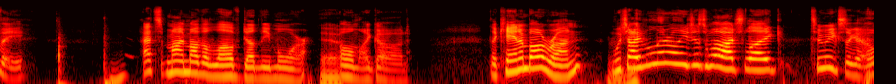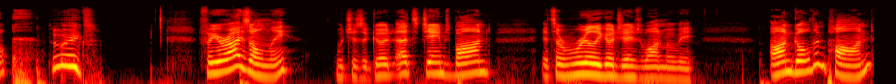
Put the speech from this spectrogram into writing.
movie. That's my mother loved Dudley Moore. Yeah. Oh my god. The Cannonball Run, which I literally just watched like two weeks ago. Two weeks. For Your Eyes Only, which is a good. That's James Bond. It's a really good James Bond movie. On Golden Pond,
